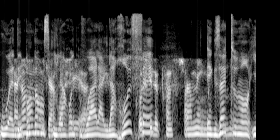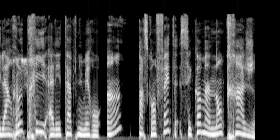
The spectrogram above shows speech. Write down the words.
ou à ah dépendance. il, a, euh, voilà, il a refait, le prince charming. Exactement. Il a repris à l'étape numéro 1 parce qu'en fait, c'est comme un ancrage.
